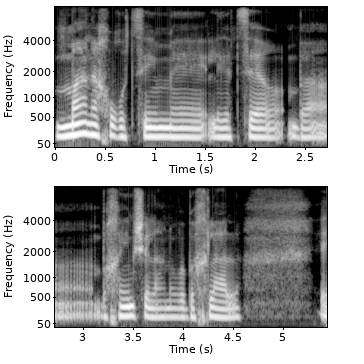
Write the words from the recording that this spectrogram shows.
מה אנחנו רוצים אה, לייצר ב, בחיים שלנו ובכלל. אה,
